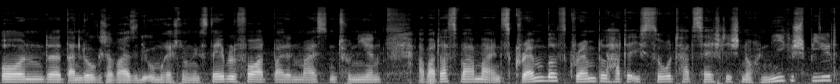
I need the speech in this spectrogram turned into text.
und äh, dann logischerweise die Umrechnung in Stableford bei den meisten Turnieren. Aber das war mal ein Scramble. Scramble hatte ich so tatsächlich noch nie gespielt,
